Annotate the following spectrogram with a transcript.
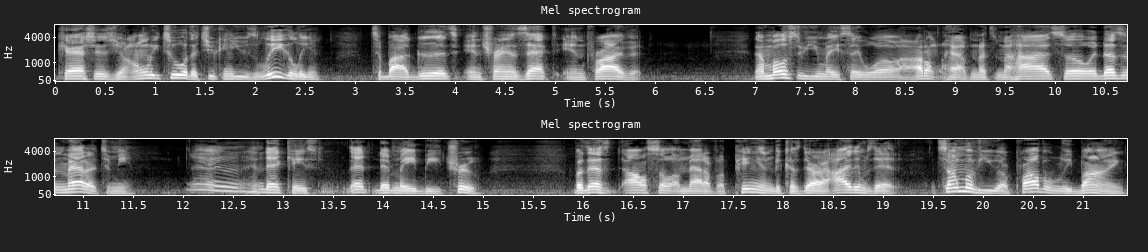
Cash is your only tool that you can use legally to buy goods and transact in private. Now, most of you may say, well, I don't have nothing to hide, so it doesn't matter to me. Eh, in that case, that, that may be true. But that's also a matter of opinion because there are items that some of you are probably buying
